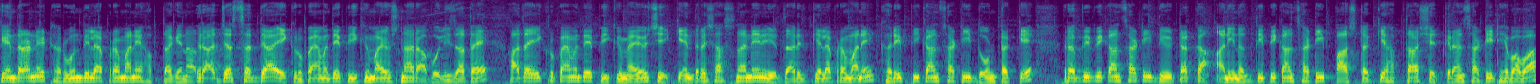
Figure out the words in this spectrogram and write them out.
केंद्राने ठरवून दिल्याप्रमाणे हप्ता घेणार. राज्यात सध्या एक रुपयामध्ये पीक विमा योजना राबवली जात आहे. आता एक रुपयामध्ये पीक विम्याऐवजी केंद्र शासनाने निर्धारित केल्याप्रमाणे खरीप पिकांसाठी दोन टक्के रब्बी पिकांसाठी दीड टक्का आणि नगदी पिकांसाठी पाच टक्के हप्ता शेतकऱ्यांसाठी ठेवावा.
